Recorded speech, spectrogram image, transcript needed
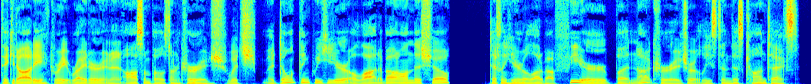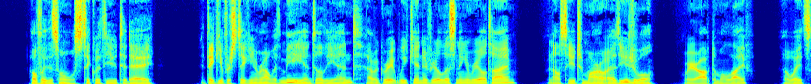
Thank you to Adi, great writer and an awesome post on courage, which I don't think we hear a lot about on this show. Definitely hear a lot about fear, but not courage, or at least in this context. Hopefully, this one will stick with you today. And thank you for sticking around with me until the end. Have a great weekend if you're listening in real time. And I'll see you tomorrow as usual, where your optimal life awaits.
